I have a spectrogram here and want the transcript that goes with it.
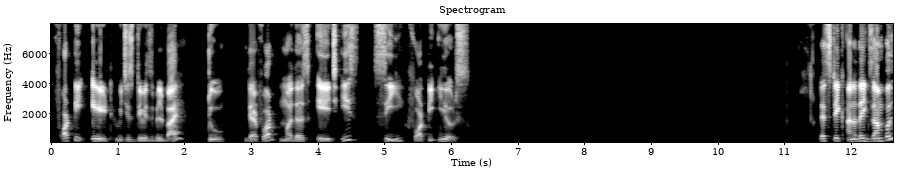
48 which is divisible by 2. Therefore mother's age is C 40 years. Let's take another example.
